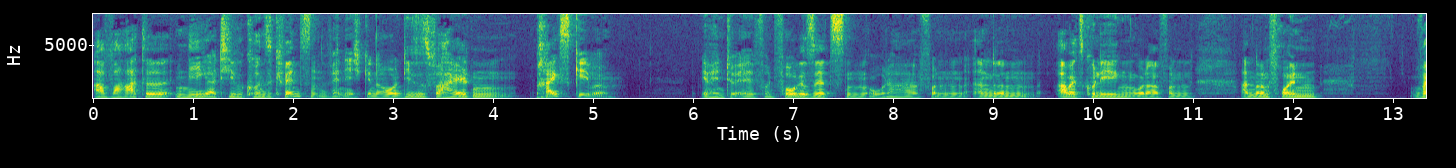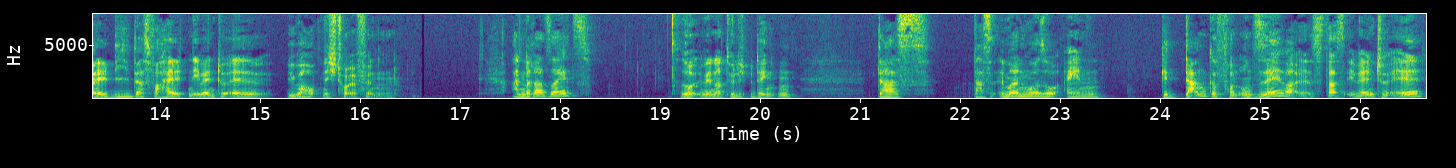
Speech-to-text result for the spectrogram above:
erwarte negative Konsequenzen, wenn ich genau dieses Verhalten preisgebe. Eventuell von Vorgesetzten oder von anderen Arbeitskollegen oder von anderen Freunden, weil die das Verhalten eventuell überhaupt nicht toll finden. Andererseits sollten wir natürlich bedenken, dass das immer nur so ein Gedanke von uns selber ist, dass eventuell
